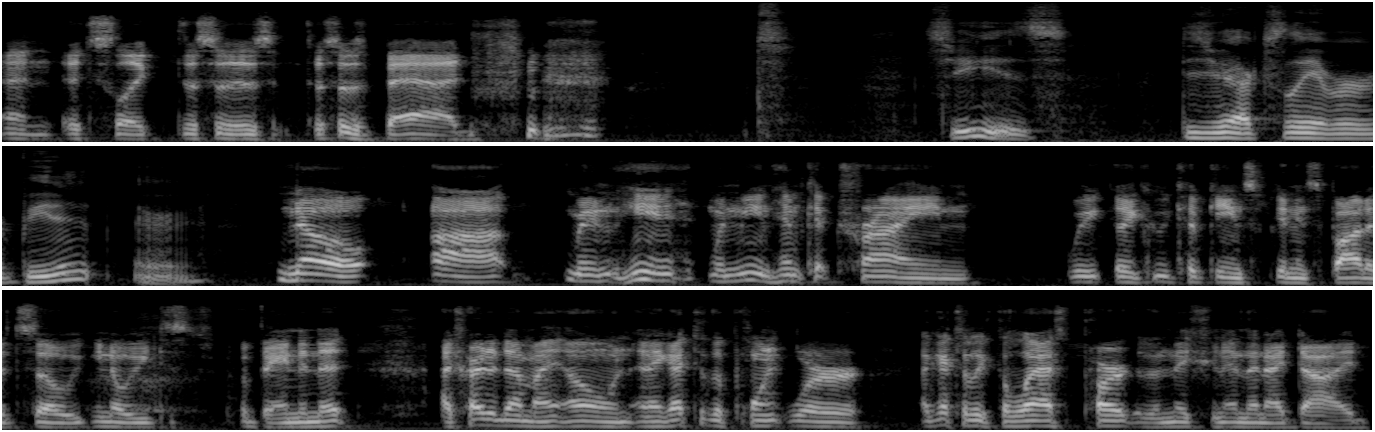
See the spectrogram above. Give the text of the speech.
and it's like this is this is bad. Jeez. Did you actually ever beat it? Or no, uh, when he when me and him kept trying, we like we kept getting getting spotted, so you know we just abandoned it. I tried it on my own, and I got to the point where I got to like the last part of the mission, and then I died,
